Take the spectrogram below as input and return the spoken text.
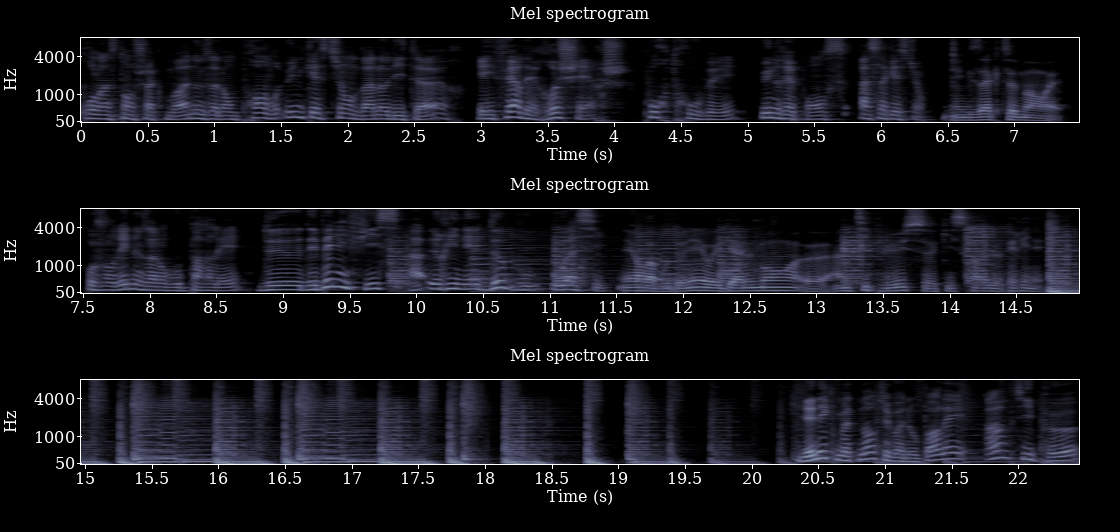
pour l'instant chaque mois, nous allons prendre une question d'un auditeur et faire des recherches pour trouver une réponse à sa question. Exactement, ouais. Aujourd'hui, nous allons vous parler de, des bénéfices à uriner debout ou assis. Et on va vous donner également euh, un petit plus euh, qui sera le périnée. Yannick, maintenant, tu vas nous parler un petit peu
